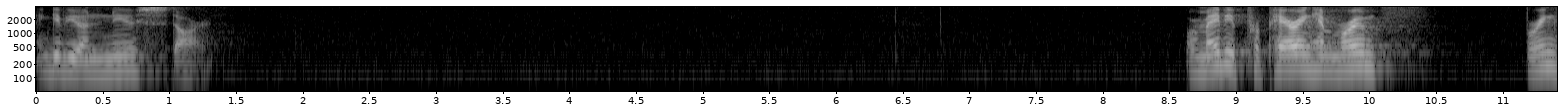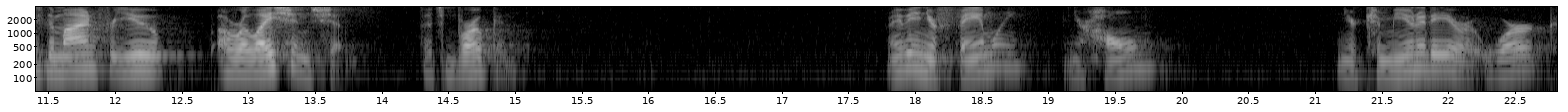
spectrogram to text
and give you a new start. Or maybe preparing him room brings to mind for you a relationship that's broken. Maybe in your family, in your home, in your community, or at work.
